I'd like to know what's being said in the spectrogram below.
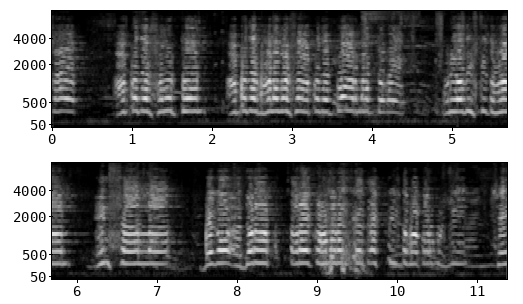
সাহেব আপনাদের সমর্থন, আপনাদের ভালোবাসা, আপনাদের দোয়ার মাধ্যমে উনি অধিষ্ঠিত হন। ইনশাআল্লাহ জনাব তারেক রহমানের একত্রিশ দফা কর্মসূচি, সেই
